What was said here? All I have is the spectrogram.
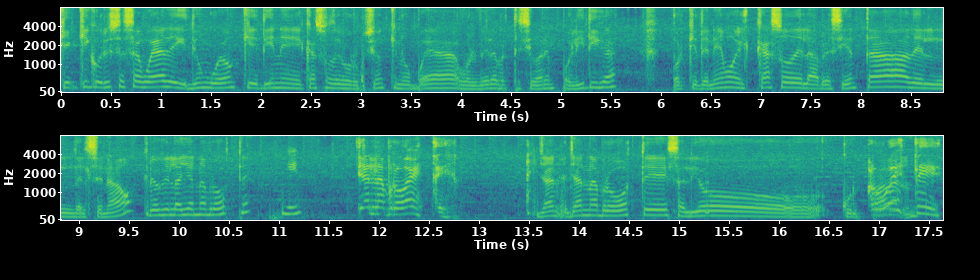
Qué, qué curiosa esa weá de, de un weón que tiene casos de corrupción que no pueda volver a participar en política. Porque tenemos el caso de la presidenta del, del Senado, creo que es la Yanna Proboste. Sí. Ya la probaste. Yan- Yanna Proboste salió culpable, Probaste.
